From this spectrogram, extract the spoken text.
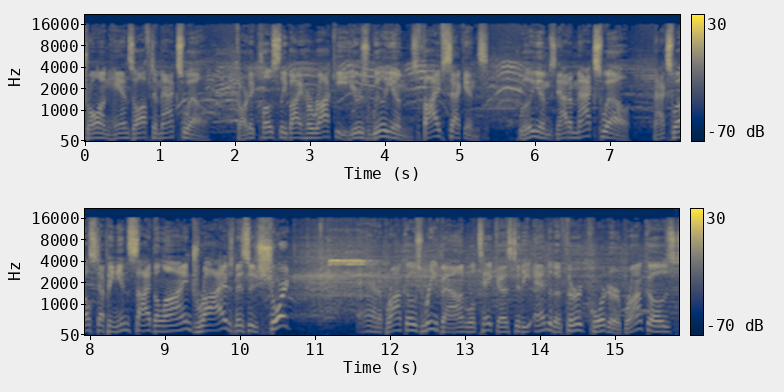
Truong hands off to Maxwell. Guarded closely by Hiraki. Here's Williams. Five seconds. Williams now to Maxwell. Maxwell stepping inside the line, drives, misses short. And a Broncos rebound will take us to the end of the third quarter. Broncos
